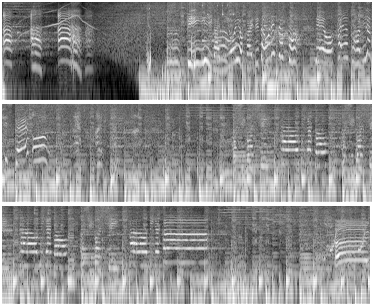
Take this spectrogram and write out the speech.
あああ。ビギーが匂いを嗅いで倒れちゃった歯磨きして。ゴシゴシ歯を磨こう。ゴシゴシ歯を磨こう。ゴシゴシ歯を磨こうはーい。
